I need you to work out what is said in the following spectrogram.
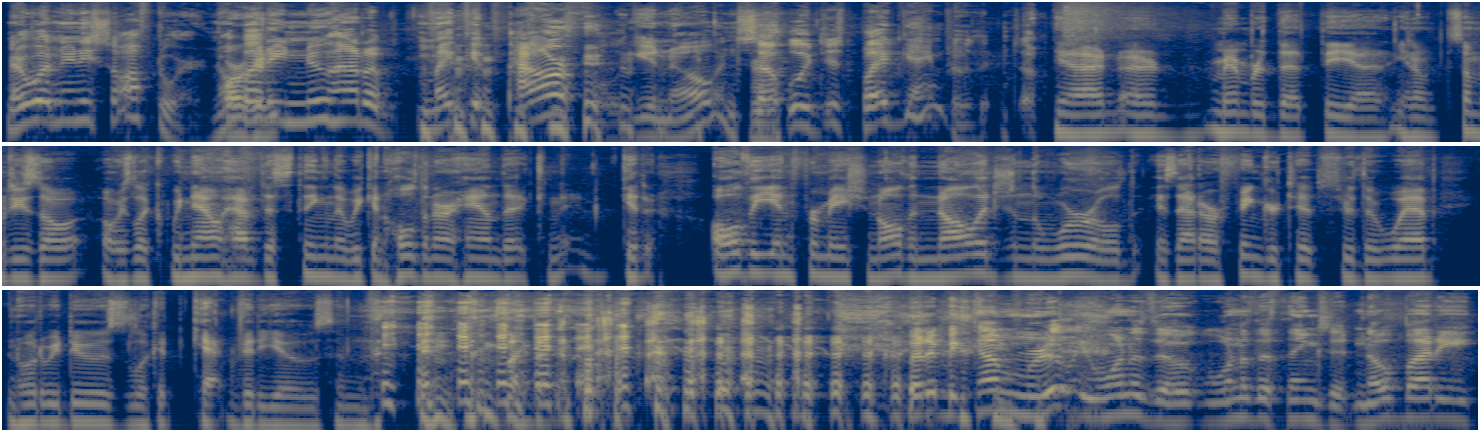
There wasn't any software. Nobody Organ- knew how to make it powerful, you know. And so we just played games with it. So, Yeah, I, I remember that the uh, you know somebody's always like, we now have this thing that we can hold in our hand that can get all the information, all the knowledge in the world is at our fingertips through the web. And what do we do is look at cat videos and, and things like that. but it become really one of the one of the things that nobody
